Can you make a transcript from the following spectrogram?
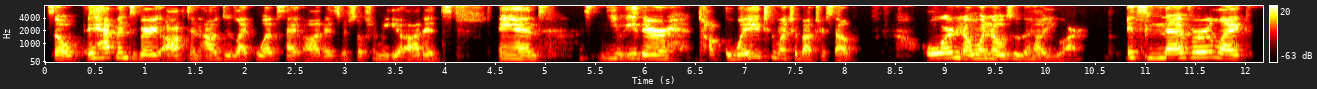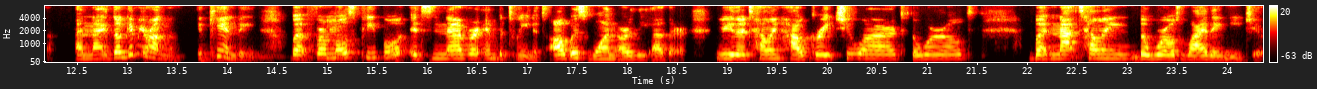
So it happens very often. I'll do like website audits or social media audits and you either talk way too much about yourself or no one knows who the hell you are. It's never like a nice don't get me wrong it can be but for most people it's never in between. It's always one or the other. You're either telling how great you are to the world but not telling the world why they need you.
